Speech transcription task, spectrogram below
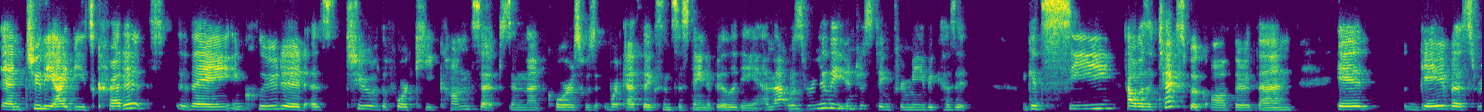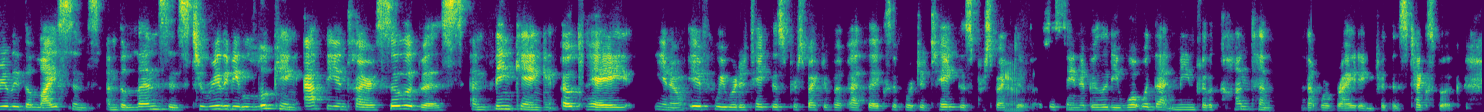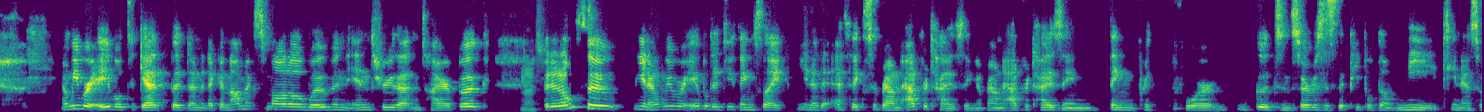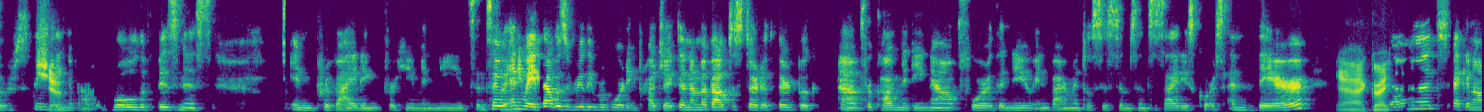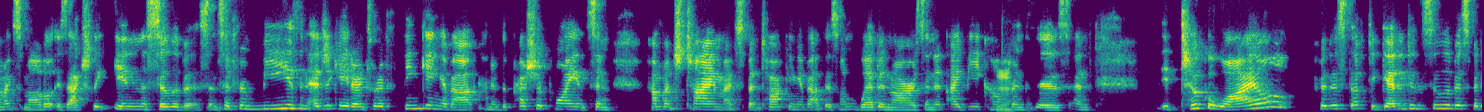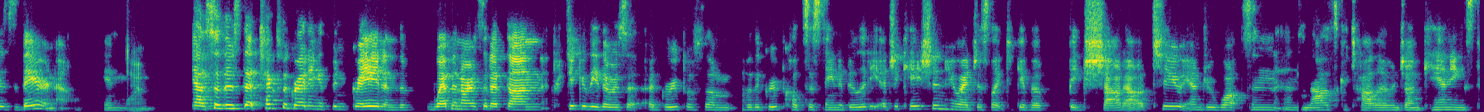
And to the IB's credit, they included as two of the four key concepts in that course was were ethics and sustainability. And that was hmm. really interesting for me because it I could see how, as a textbook author, then it gave us really the license and the lenses to really be looking at the entire syllabus and thinking, okay, you know, if we were to take this perspective of ethics, if we're to take this perspective yeah. of sustainability, what would that mean for the content that we're writing for this textbook? And we were able to get the Doughnut economics model woven in through that entire book. Nice. But it also, you know, we were able to do things like, you know, the ethics around advertising, around advertising thing for, for goods and services that people don't need, you know, so thinking sure. about the role of business in providing for human needs. And so, anyway, that was a really rewarding project. And I'm about to start a third book uh, for Kognity now for the new Environmental Systems and Societies course. And there, yeah, great. That economics model is actually in the syllabus. And so, for me as an educator, and sort of thinking about kind of the pressure points and how much time I've spent talking about this on webinars and at IB conferences. Yeah. And it took a while for this stuff to get into the syllabus, but it's there now in one. Yeah. Yeah, so there's that textbook writing has been great, and the webinars that I've done, particularly there was a, a, group of them with a group called Sustainability Education, who I'd just like to give a big shout out to Andrew Watson and Alex Catallo and John Cannings.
